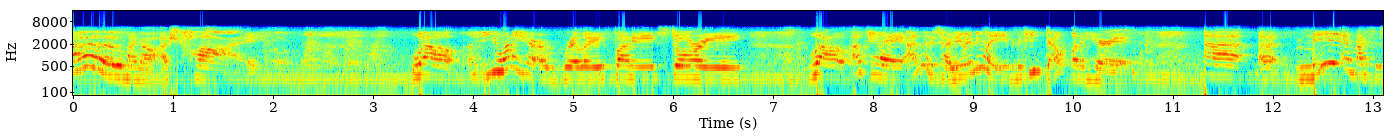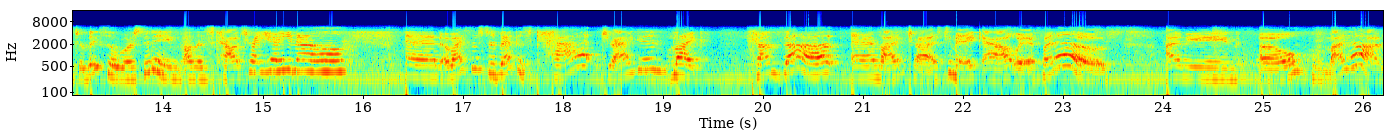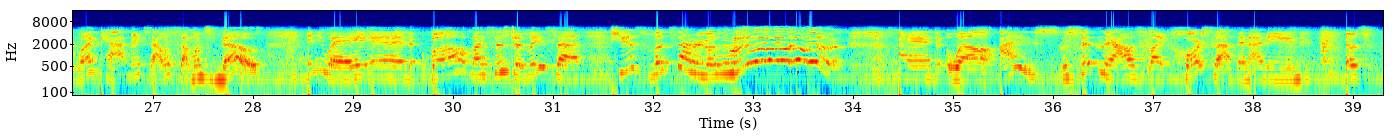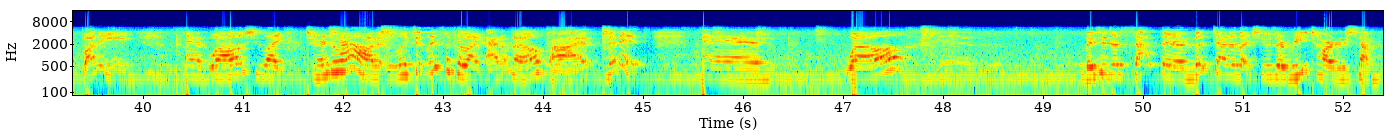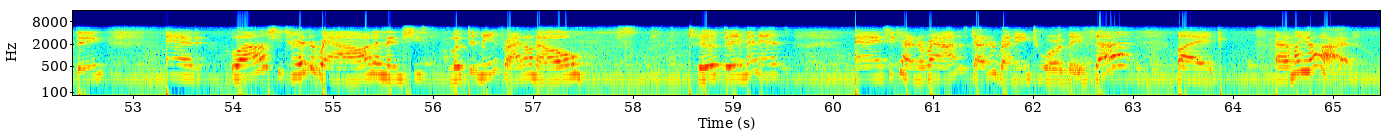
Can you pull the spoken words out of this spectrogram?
Oh my gosh, hi. Well, you want to hear a really funny story? Well, okay, I'm going to tell you anyway, even if you don't want to hear it. Uh, uh, me and my sister Lisa were sitting on this couch right here, you know, and my sister Becca's cat, Dragon, like, comes up and, like, tries to make out with my nose. I mean, oh my god, what cat makes out with someone's nose? Anyway, and, well, my sister Lisa, she just looks at her and goes, and, well, I was sitting there, I was, like, horse laughing. I mean, it was funny. And, well, she, like, turned around and looked at Lisa for, like, I don't know, five minutes. And, well, Lisa just sat there and looked at her like she was a retard or something. And well, she turned around and then she looked at me for, I don't know, two or three minutes. And she turned around and started running toward Lisa. Like, oh my god.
